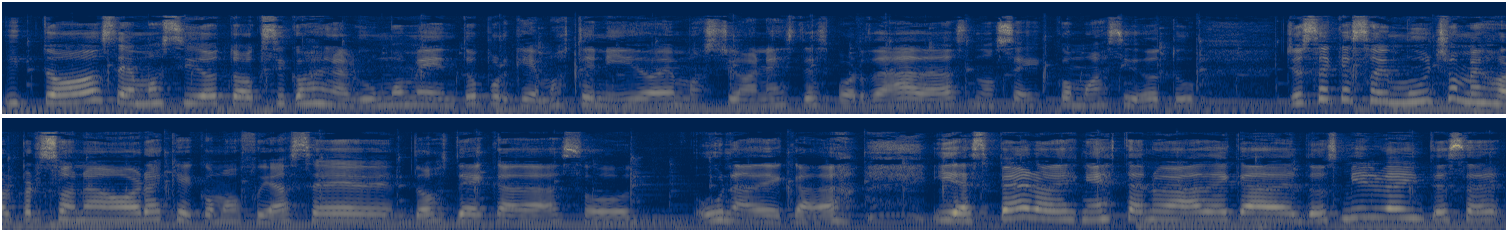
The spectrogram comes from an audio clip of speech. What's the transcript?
Y todos hemos sido tóxicos en algún momento porque hemos tenido emociones desbordadas, no sé cómo has sido tú. Yo sé que soy mucho mejor persona ahora que como fui hace dos décadas o una década. Y espero en esta nueva década del 2020 ser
